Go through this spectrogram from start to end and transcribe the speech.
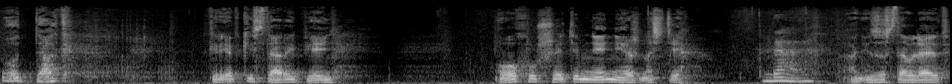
Вот так. Крепкий старый пень. Ох уж эти мне нежности. Да. Они заставляют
